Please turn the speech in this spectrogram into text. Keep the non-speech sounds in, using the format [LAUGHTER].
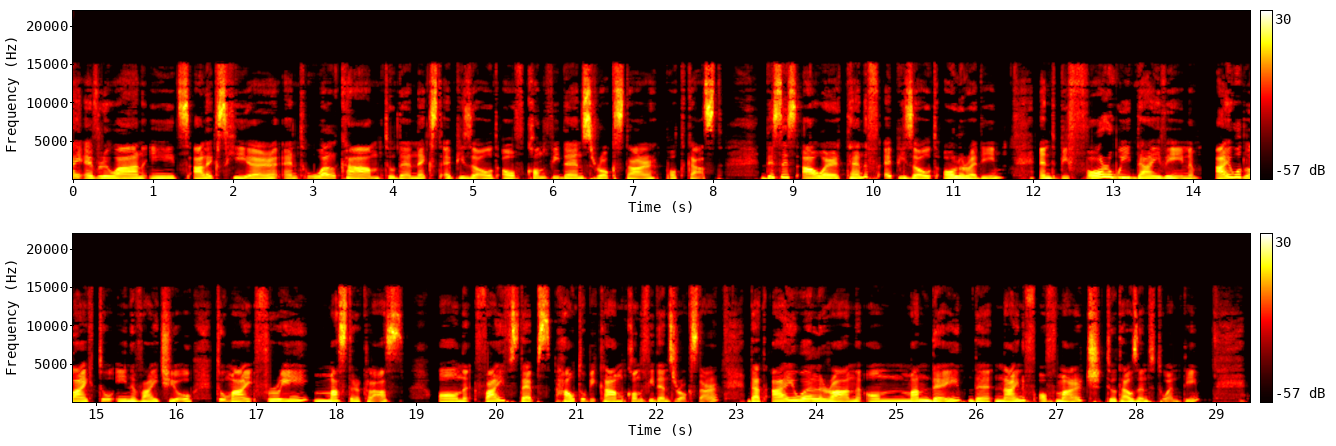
Hi everyone, it's Alex here and welcome to the next episode of Confidence Rockstar podcast. This is our 10th episode already and before we dive in, I would like to invite you to my free masterclass on five steps how to become confidence rockstar that I will run on Monday, the 9th of March, 2020.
